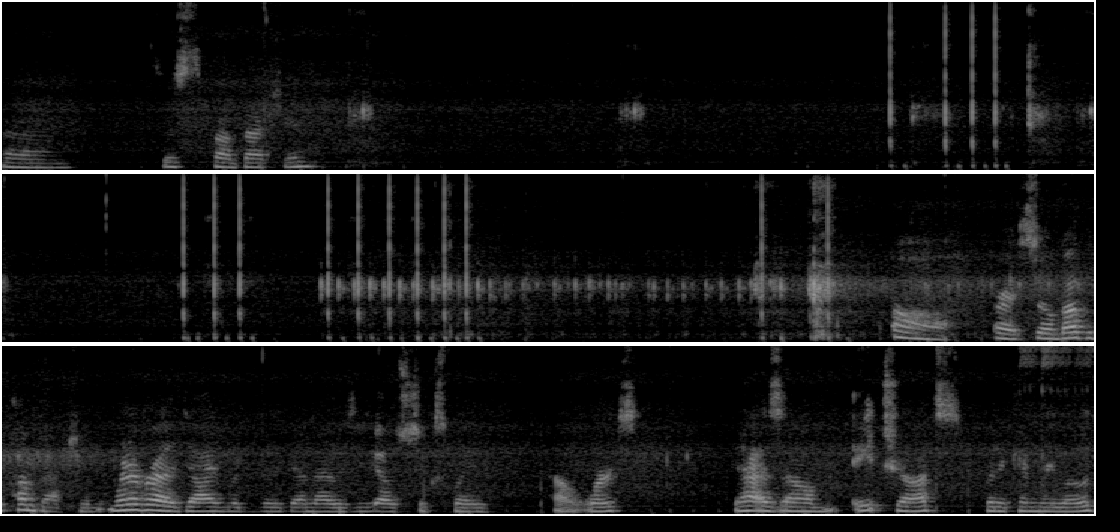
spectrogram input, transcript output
Um, just pump action. Oh, alright, so about the pump action. Whenever I died with the gun I was using, I'll just explain how it works. It has um, 8 shots, but it can reload,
